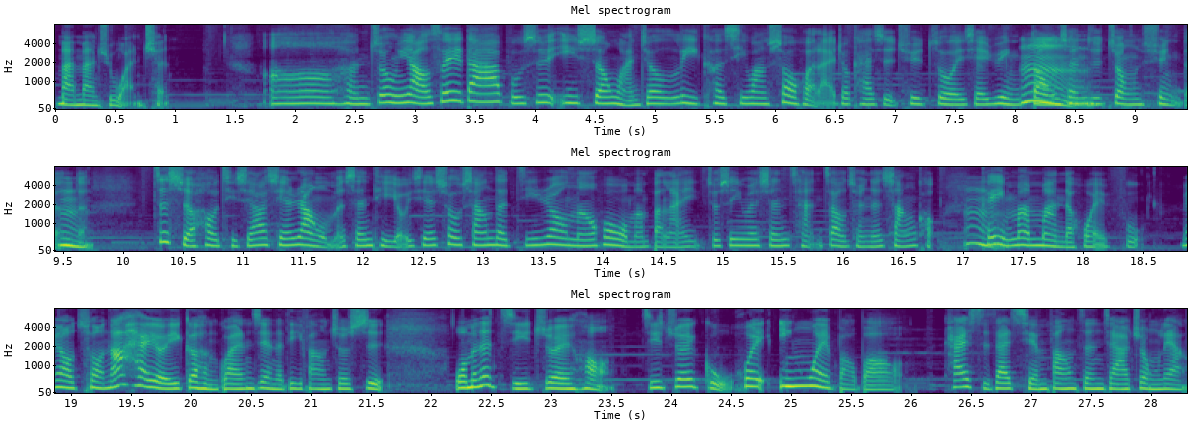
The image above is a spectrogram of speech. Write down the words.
慢慢去完成。哦，很重要，所以大家不是一生完就立刻希望瘦回来，就开始去做一些运动，甚至重训等等。这时候其实要先让我们身体有一些受伤的肌肉呢，或我们本来就是因为生产造成的伤口，可以慢慢的恢复，没有错。然后还有一个很关键的地方就是我们的脊椎哈，脊椎骨会因为宝宝开始在前方增加重量，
